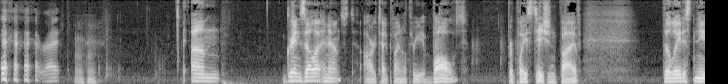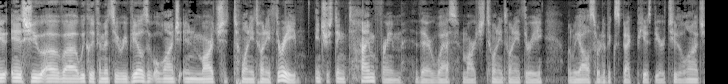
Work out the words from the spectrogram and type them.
right. Mm-hmm. Um, Granzella announced R Type Final 3 evolved for PlayStation 5. The latest new issue of uh, Weekly Famitsu reveals it will launch in March 2023. Interesting time frame there, Wes. March 2023, when we all sort of expect PSVR 2 to launch.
